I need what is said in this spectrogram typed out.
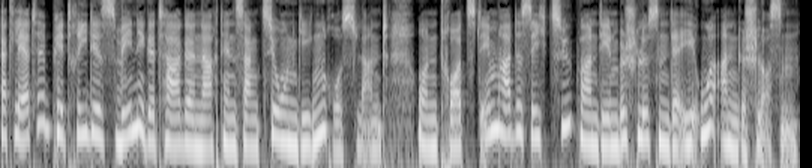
Erklärte Petridis wenige Tage nach den Sanktionen gegen Russland. Und trotzdem hat es sich Zypern den Beschlüssen der EU angeschlossen.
